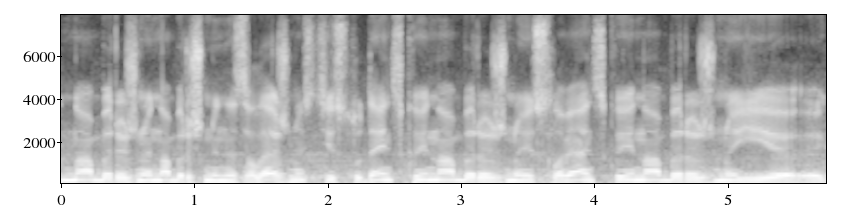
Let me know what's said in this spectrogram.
набережної, набережної незалежності, студентської набережної, слов'янської набережної, е,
